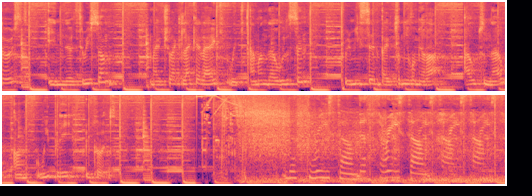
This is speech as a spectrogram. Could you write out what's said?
First, in the threesome, my track Like I Like with Amanda Wilson, remixed by Tony Romera, out now on We Play Records. The threesome. The threesome. threesome.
